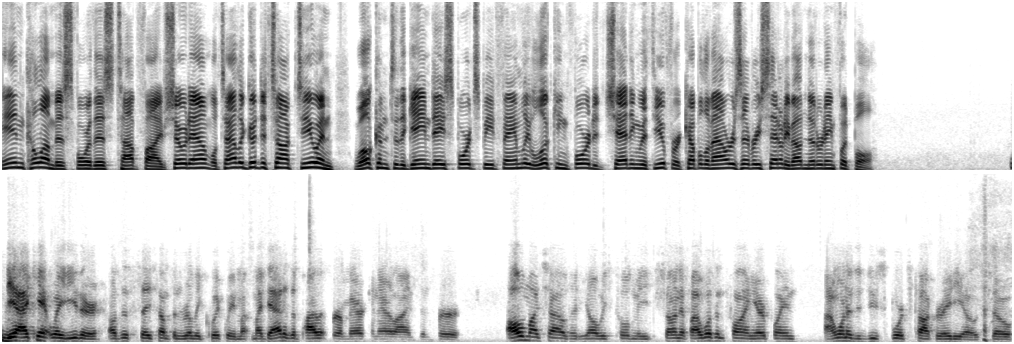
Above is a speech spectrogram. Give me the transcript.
in Columbus for this top five showdown. Well, Tyler, good to talk to you and welcome to the Game Day Sports Beat family. Looking forward to chatting with you for a couple of hours every Saturday about Notre Dame football. Yeah, I can't wait either. I'll just say something really quickly. My, my dad is a pilot for American Airlines, and for all of my childhood, he always told me, son, if I wasn't flying airplanes, I wanted to do sports talk radio. So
